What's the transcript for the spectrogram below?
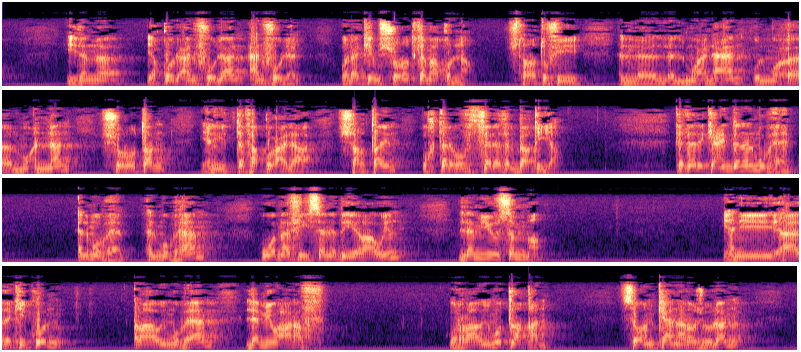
إذا يقول عن فلان عن فلان. ولكن الشروط كما قلنا. اشترطوا في المعنعن والمؤنن شروطا يعني اتفقوا على شرطين واختلفوا في الثلاثة الباقية. كذلك عندنا المبهم. المبهم. المبهم هو ما في سنده راو لم يسمى. يعني هذا كيكون راوي مبهم لم يعرف. والراوي مطلقا سواء كان رجلا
